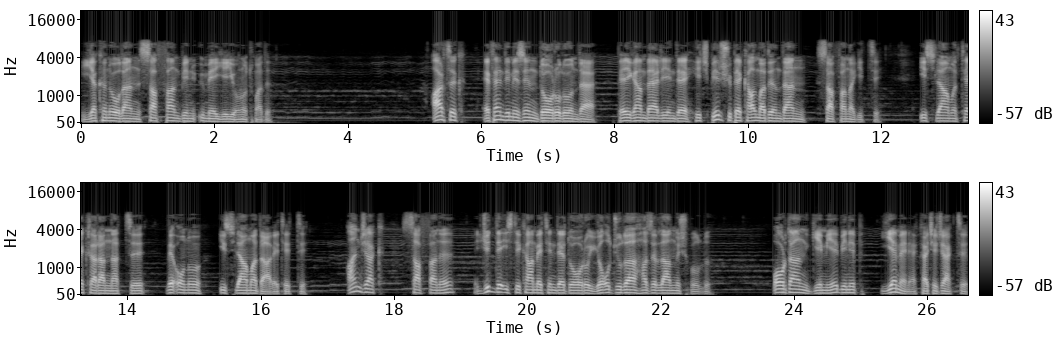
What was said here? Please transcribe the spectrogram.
yakını olan Saffan bin Ümeyye'yi unutmadı. Artık Efendimizin doğruluğunda, peygamberliğinde hiçbir şüphe kalmadığından Saffan'a gitti. İslam'ı tekrar anlattı ve onu İslam'a davet etti. Ancak Safvan'ı Cidde istikametinde doğru yolculuğa hazırlanmış buldu. Oradan gemiye binip Yemen'e kaçacaktı.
